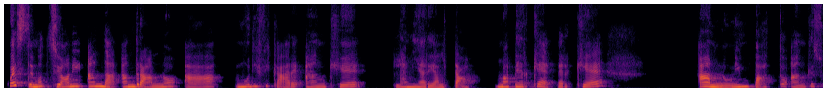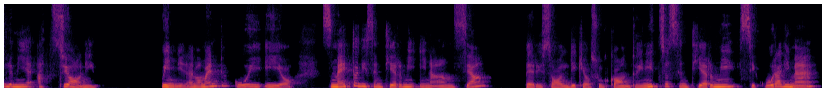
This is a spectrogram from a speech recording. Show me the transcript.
queste emozioni and- andranno a modificare anche la mia realtà. Ma perché? Perché hanno un impatto anche sulle mie azioni. Quindi nel momento in cui io smetto di sentirmi in ansia per i soldi che ho sul conto, inizio a sentirmi sicura di me,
